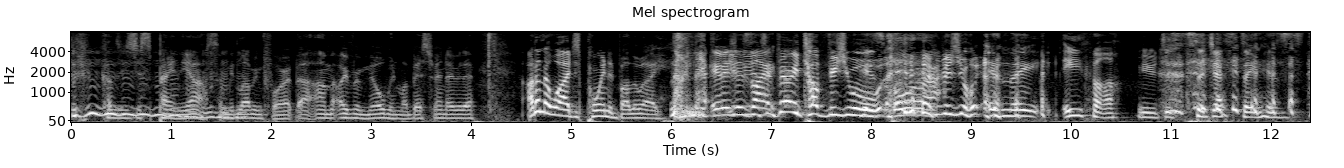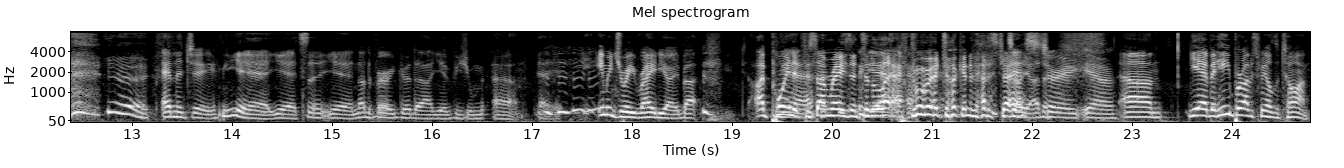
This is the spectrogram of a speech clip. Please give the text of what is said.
because he's just a pain in the ass, and we love him for it. But um, over in Melbourne, my best friend over there, I don't know why I just pointed. By the way, it was just it's like a very tough visual. his aura visual. in the ether. You were just suggesting his yeah. energy. Yeah, yeah, it's a, yeah, not a very good uh, yeah visual uh, uh, imagery radio, but I pointed Yeah. for some reason to the Yeah. left when we were talking about Australia. Gesturing, yeah. Um, yeah, but he bribes me all the time.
